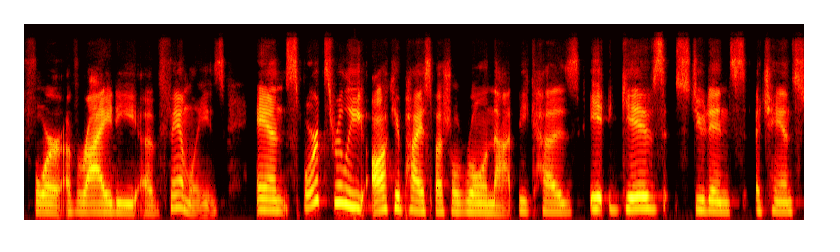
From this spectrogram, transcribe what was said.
for a variety of families. And sports really occupy a special role in that because it gives students a chance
